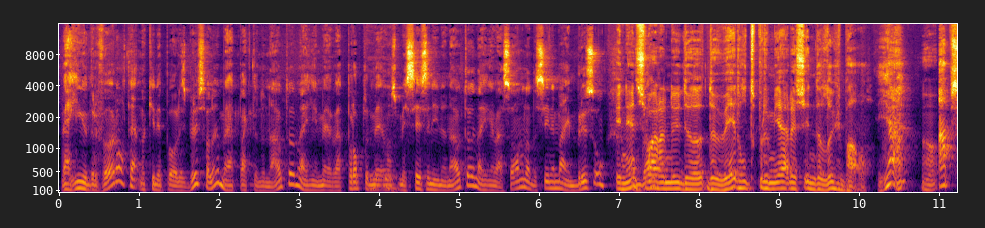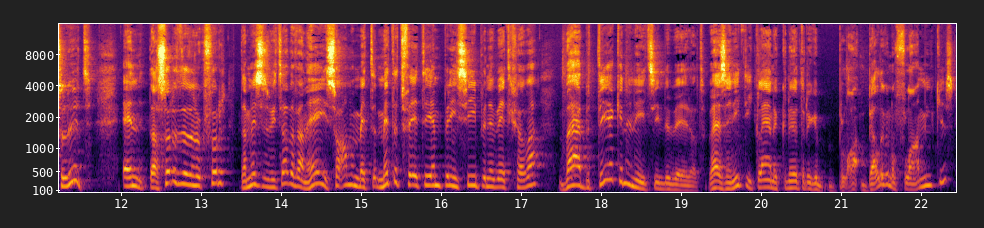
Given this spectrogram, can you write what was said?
Wij gingen ervoor altijd naar Kinepolis Brussel. Hè. Wij pakten een auto, wij, gingen, wij propten met ons met zessen in een auto. Dan gingen wij samen naar de cinema in Brussel. Ineens waren nu de, de wereldpremières in de luchtbal. Ja, absoluut. En dat zorgde er ook voor dat mensen zoiets hadden van... hey, samen met, met het VTM-principe en weet ik veel wat... wij betekenen iets in de wereld. Wij zijn niet die kleine kneuterige Bla- Belgen of Vlamingjes.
